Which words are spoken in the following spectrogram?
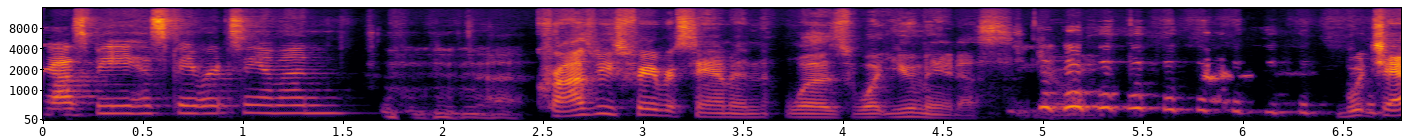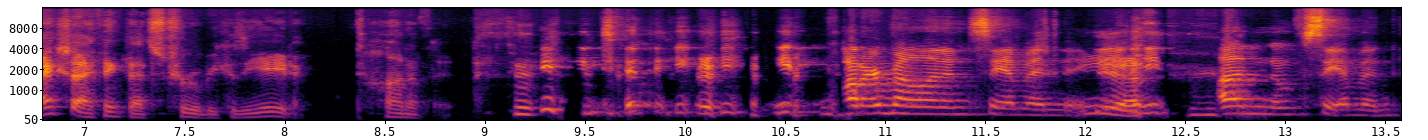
Crosby his favorite salmon? Crosby's favorite salmon was what you made us, which actually I think that's true because he ate a ton of it. he did he eat watermelon and salmon. He yeah. ate a ton of salmon.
